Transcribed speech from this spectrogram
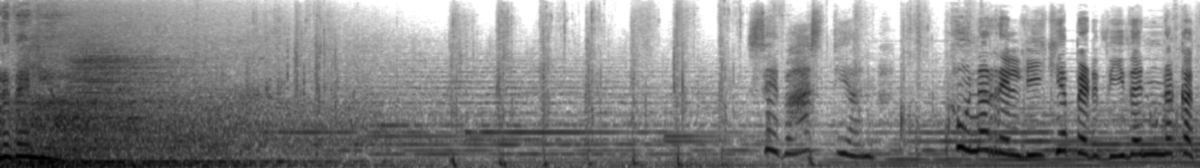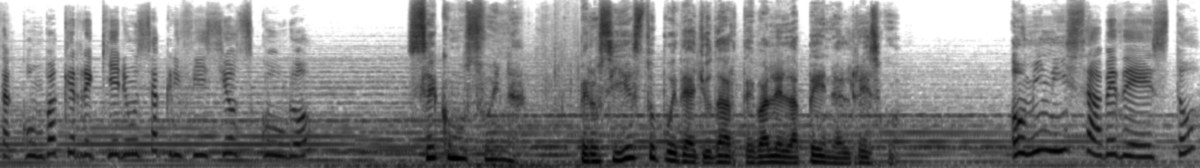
Rebelio. Sebastián, ¿una reliquia perdida en una catacumba que requiere un sacrificio oscuro? Sé cómo suena, pero si esto puede ayudarte, vale la pena el riesgo. ¿Omini sabe de esto?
